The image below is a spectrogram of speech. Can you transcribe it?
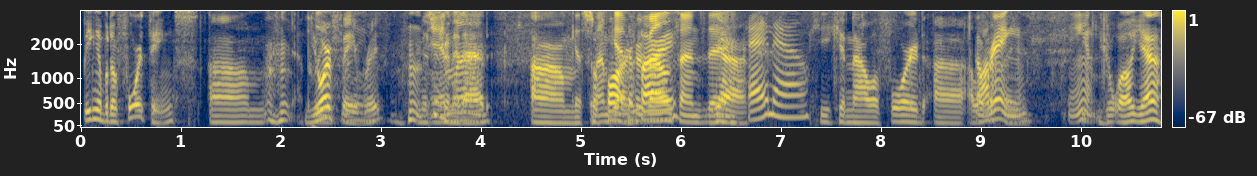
being able to afford things um, your Please, please. favorite miss trinidad um, Guess what I'm Safaree. getting for Valentine's Day? yeah Hey now, he can now afford uh, a, lot ring. of things. damn. Well, yeah,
